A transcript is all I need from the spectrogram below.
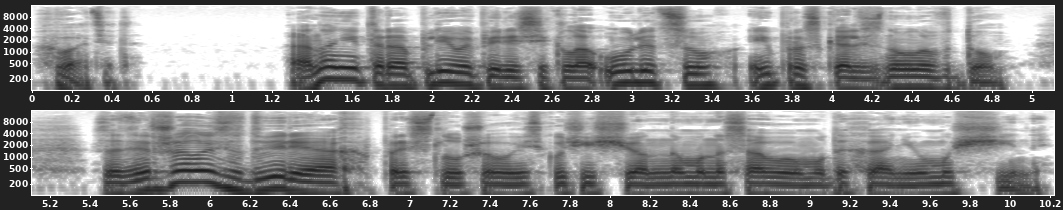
Хватит. Она неторопливо пересекла улицу и проскользнула в дом. Задержалась в дверях, прислушиваясь к учащенному носовому дыханию мужчины.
